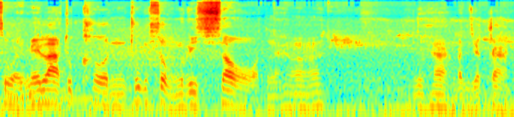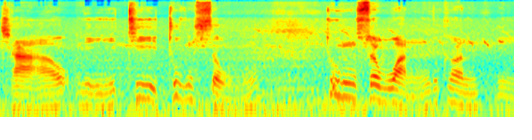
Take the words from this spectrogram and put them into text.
สวยไม่ล่าทุกคนทุ่งสงรีสอร์ทนะฮะนี่ฮะบรรยากาศเช้านี้ที่ทุ่งสงทุ่งสวรรค์ทุกคนนี่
